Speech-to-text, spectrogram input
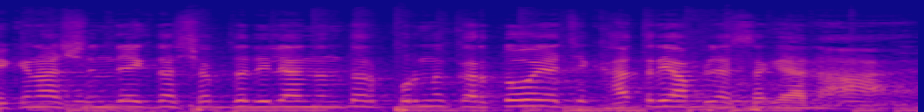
एकनाथ शिंदे एकदा शब्द दिल्यानंतर पूर्ण करतो याची खात्री आपल्या सगळ्यांना आहे.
